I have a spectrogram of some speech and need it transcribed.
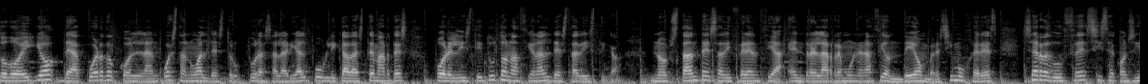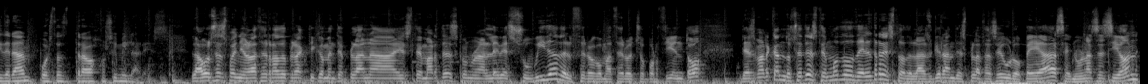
Todo ello de acuerdo con la encuesta anual de estructura salarial publicada este martes por el Instituto Nacional de Estadística. No obstante, esa diferencia entre la remuneración de hombres y mujeres se reduce si se consideran puestos de trabajo similares. La bolsa española ha cerrado prácticamente plana este martes con una leve subida del 0,08%, desmarcándose de este modo del resto de las grandes plazas europeas en una sesión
